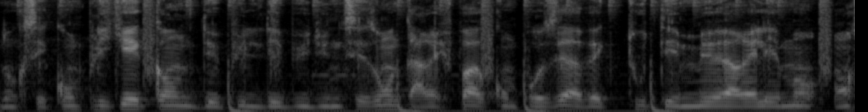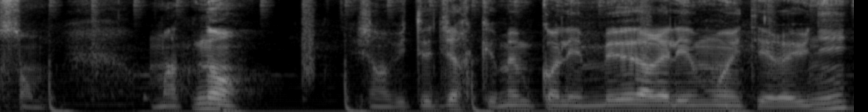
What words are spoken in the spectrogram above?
Donc c'est compliqué quand depuis le début d'une saison, tu n'arrives pas à composer avec tous tes meilleurs éléments ensemble. Maintenant, j'ai envie de te dire que même quand les meilleurs éléments étaient réunis,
